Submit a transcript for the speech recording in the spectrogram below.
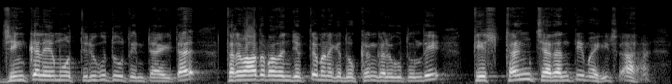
జింకలేమో తిరుగుతూ తింటాయిట. తర్వాత పదం చెప్తే మనకి దుఃఖం కలుగుతుంది. తిష్టం చరంతి మహిష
